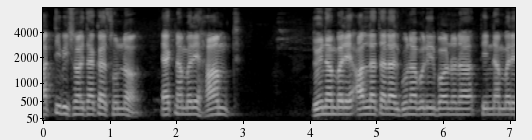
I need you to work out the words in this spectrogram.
আটটি বিষয় থাকা শূন্য এক নম্বরে হামদ, দুই নম্বরে আল্লাহ তালার গুণাবলীর বর্ণনা, তিন নম্বরে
